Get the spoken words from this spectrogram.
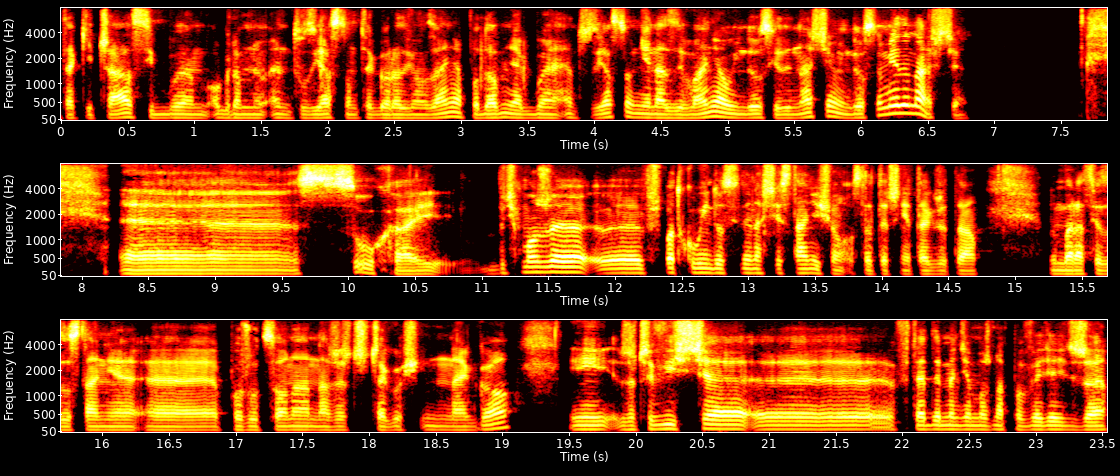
taki czas i byłem ogromnym entuzjastą tego rozwiązania, podobnie jak byłem entuzjastą nie nazywania Windows 11 Windowsem 11. Eee, słuchaj, być może e, w przypadku Windows 11 stanie się ostatecznie tak, że ta numeracja zostanie e, porzucona na rzecz czegoś innego i rzeczywiście e, wtedy będzie można powiedzieć, że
